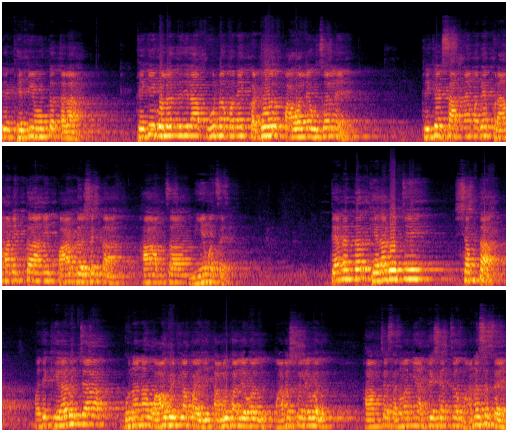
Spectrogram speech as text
ते फेकीमुक्त तलाव फेकी गोलंदाजीला पूर्णपणे कठोर पावलने उचलणे. क्रिकेट सामन्यामध्ये प्रामाणिकता आणि पारदर्शकता हा आमचा नियमच आहे. त्यानंतर खेळाडूंची क्षमता म्हणजे खेळाडूंच्या गुणांना वाव भेटला पाहिजे. तालुका लेवल महाराष्ट्र लेवल हा आमच्या सर्वांनी अध्यक्षांचं मानसच आहे.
